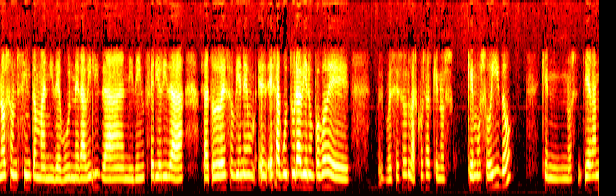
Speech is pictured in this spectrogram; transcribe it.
no son síntomas ni de vulnerabilidad ni de inferioridad. O sea todo eso viene esa cultura viene un poco de pues eso las cosas que nos que hemos oído que nos llegan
